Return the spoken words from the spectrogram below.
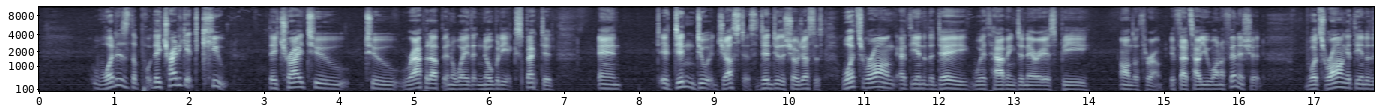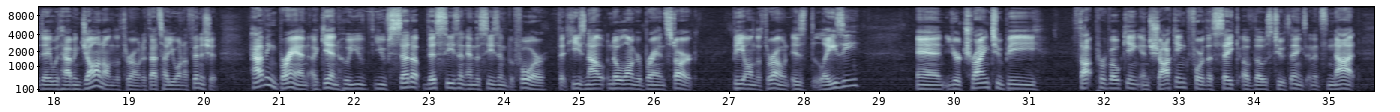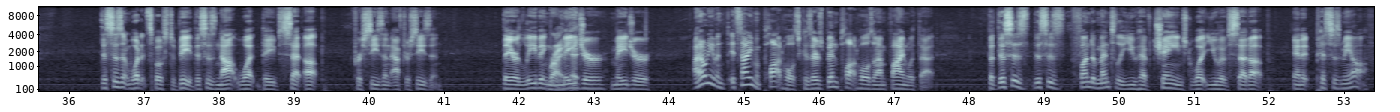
what is the po- they try to get cute. They try to to wrap it up in a way that nobody expected and it didn't do it justice. It didn't do the show justice. What's wrong at the end of the day with having Daenerys be on the throne if that's how you want to finish it? What's wrong at the end of the day with having Jon on the throne if that's how you want to finish it? Having Bran again, who you've you've set up this season and the season before that he's now no longer Bran Stark, be on the throne is lazy, and you're trying to be thought provoking and shocking for the sake of those two things, and it's not. This isn't what it's supposed to be. This is not what they've set up for season after season. They are leaving Right. major, major. I don't even. It's not even plot holes because there's been plot holes, and I'm fine with that. But this is this is fundamentally you have changed what you have set up, and it pisses me off.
